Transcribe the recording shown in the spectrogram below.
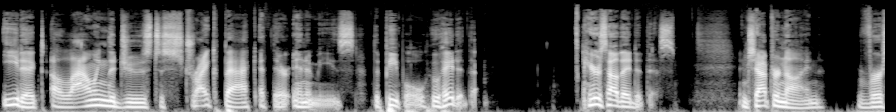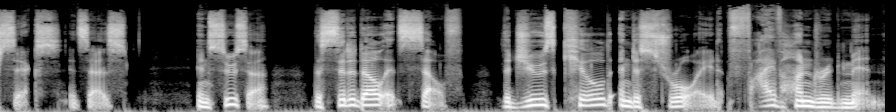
edict allowing the Jews to strike back at their enemies, the people who hated them. Here's how they did this. In chapter 9, verse 6, it says In Susa, the citadel itself, the Jews killed and destroyed 500 men.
